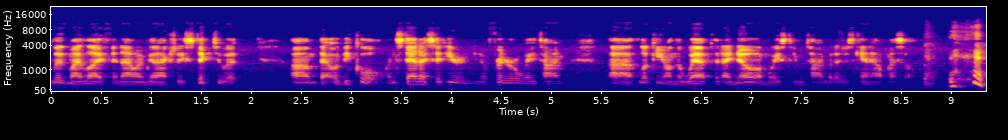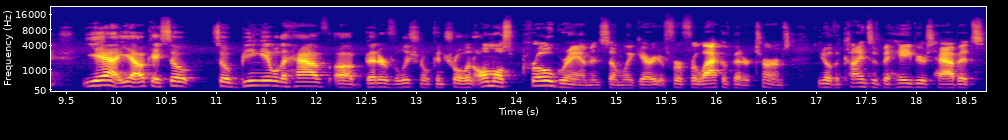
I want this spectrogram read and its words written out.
live my life, and now I'm going to actually stick to it. Um, that would be cool. Instead, I sit here and you know fritter away time uh, looking on the web that I know I'm wasting time, but I just can't help myself. yeah, yeah, okay. So, so being able to have uh, better volitional control and almost program in some way, Gary, for for lack of better terms, you know, the kinds of behaviors, habits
